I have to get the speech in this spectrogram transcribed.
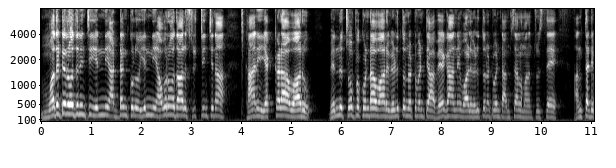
మొదటి రోజు నుంచి ఎన్ని అడ్డంకులు ఎన్ని అవరోధాలు సృష్టించినా కానీ ఎక్కడా వారు వెన్ను చూపకుండా వారు వెళుతున్నటువంటి ఆ వేగాన్ని వాళ్ళు వెళుతున్నటువంటి అంశాలను మనం చూస్తే అంతటి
